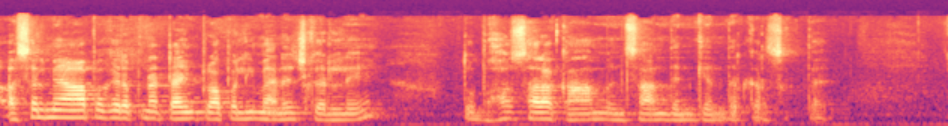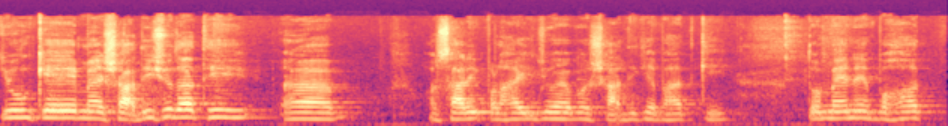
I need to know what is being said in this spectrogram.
असल में आप अगर अपना टाइम प्रॉपरली मैनेज कर लें तो बहुत सारा काम इंसान दिन के अंदर कर सकता है। क्योंकि मैं शादीशुदा थी और सारी पढ़ाई जो है वो शादी के बाद की तो मैंने बहुत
